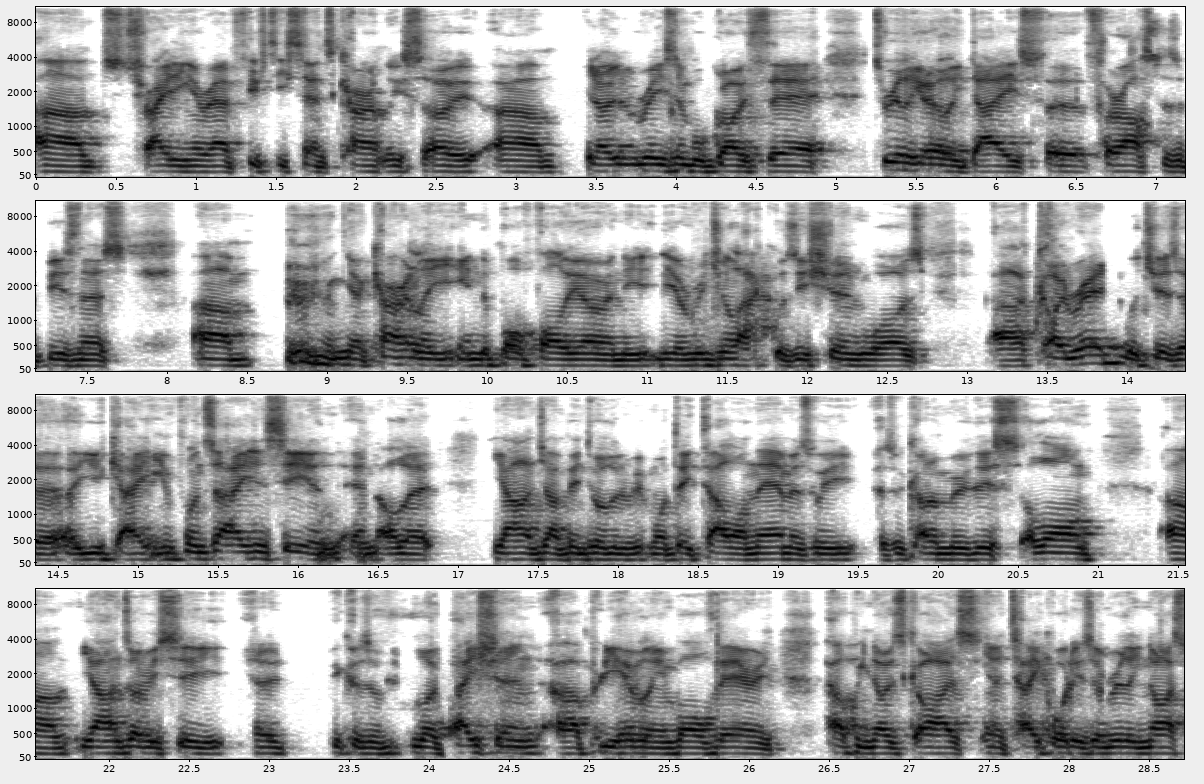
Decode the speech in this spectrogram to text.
Um, it's trading around 50 cents currently. So, um, you know, reasonable growth there. It's really early days for, for us as a business. Um, you know, currently in the portfolio and the, the original acquisition was uh, Code Red, which is a, a, UK influencer agency, and, and I'll let Jan jump into a little bit more detail on them as we as we kind of move this along. Um, Jan's obviously, you know, because of location, uh, pretty heavily involved there in helping those guys, you know, take what is a really nice,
